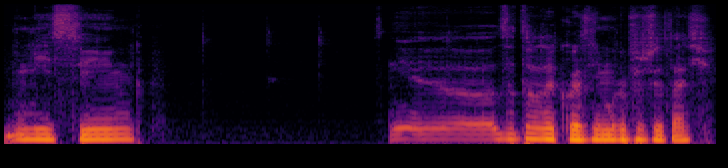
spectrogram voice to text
missing. Nie, za daleko jest, nie mogę przeczytać.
